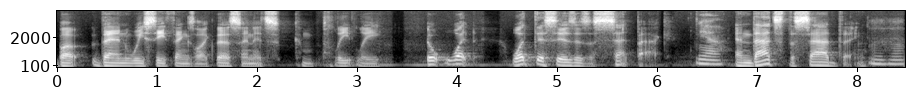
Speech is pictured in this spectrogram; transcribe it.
But then we see things like this and it's completely what what this is is a setback. Yeah. And that's the sad thing. Mm-hmm.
